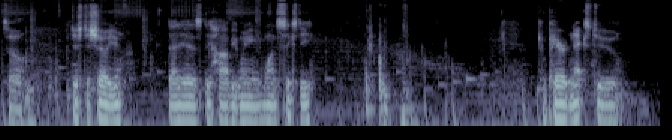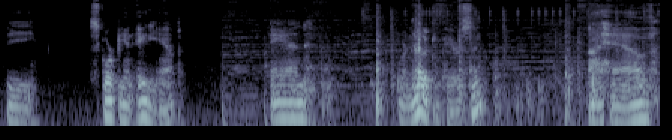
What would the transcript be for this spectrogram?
So just to show you, that is the Hobbywing 160 compared next to the Scorpion 80 amp. And for another comparison, I have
